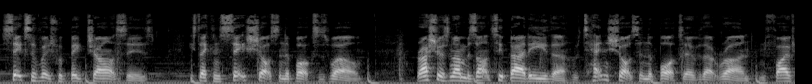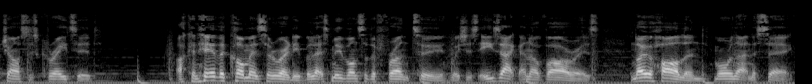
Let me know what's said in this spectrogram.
six of which were big chances. He's taken six shots in the box as well. Rashford's numbers aren't too bad either, with 10 shots in the box over that run and 5 chances created. I can hear the comments already, but let's move on to the front two, which is Isak and Alvarez. No Haaland, more on that in a sec.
